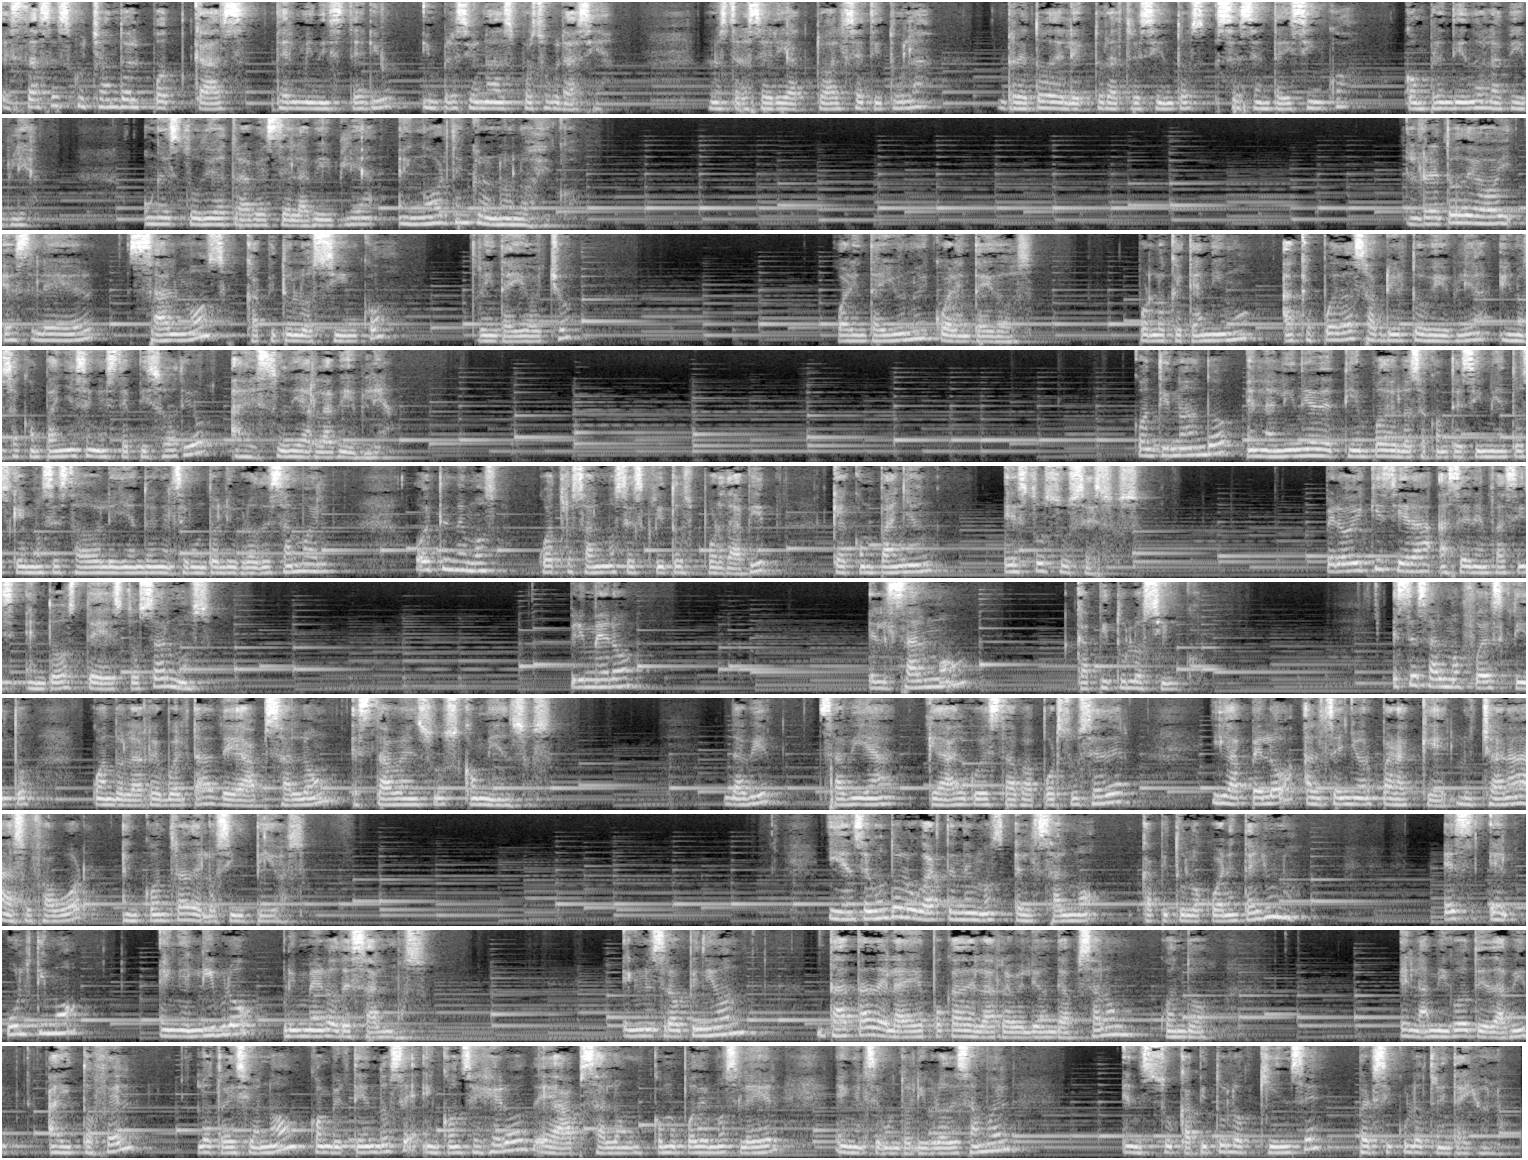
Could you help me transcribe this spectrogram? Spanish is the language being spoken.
Estás escuchando el podcast del Ministerio Impresionadas por Su Gracia. Nuestra serie actual se titula Reto de Lectura 365, Comprendiendo la Biblia. Un estudio a través de la Biblia en orden cronológico. El reto de hoy es leer Salmos capítulo 5, 38, 41 y 42, por lo que te animo a que puedas abrir tu Biblia y nos acompañes en este episodio a estudiar la Biblia. Continuando en la línea de tiempo de los acontecimientos que hemos estado leyendo en el segundo libro de Samuel, hoy tenemos cuatro salmos escritos por David que acompañan estos sucesos. Pero hoy quisiera hacer énfasis en dos de estos salmos. Primero, el Salmo capítulo 5. Este salmo fue escrito cuando la revuelta de Absalón estaba en sus comienzos. David sabía que algo estaba por suceder y apeló al Señor para que luchara a su favor en contra de los impíos. Y en segundo lugar tenemos el Salmo capítulo 41 es el último en el libro primero de Salmos. En nuestra opinión, data de la época de la rebelión de Absalón, cuando el amigo de David, Aitofel, lo traicionó, convirtiéndose en consejero de Absalón, como podemos leer en el segundo libro de Samuel, en su capítulo 15, versículo 31.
